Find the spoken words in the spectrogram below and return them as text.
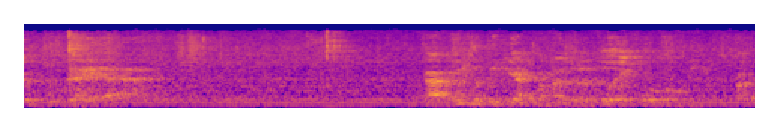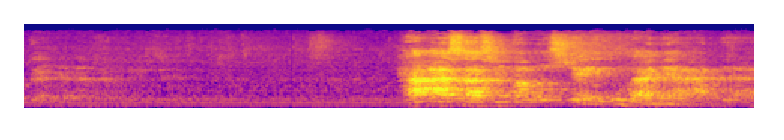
kebudayaan. Tapi lebih menonjol itu ekonomi, perdagangan dan militer. Hak asasi manusia itu hanya ada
